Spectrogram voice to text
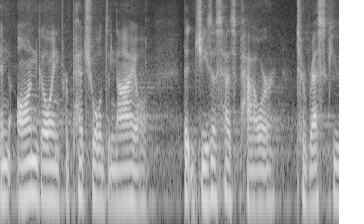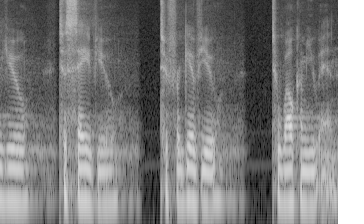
an ongoing, perpetual denial that Jesus has power to rescue you, to save you, to forgive you, to welcome you in.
